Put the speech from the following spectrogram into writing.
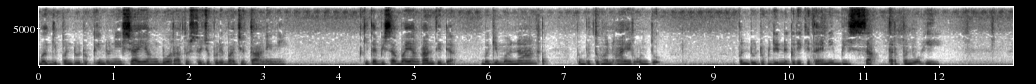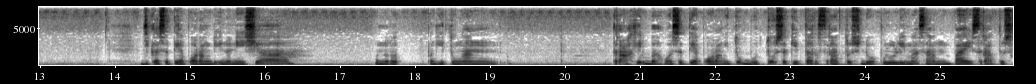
bagi penduduk Indonesia yang 275 jutaan ini? Kita bisa bayangkan tidak bagaimana kebutuhan air untuk penduduk di negeri kita ini bisa terpenuhi? Jika setiap orang di Indonesia menurut penghitungan terakhir bahwa setiap orang itu butuh sekitar 125 sampai 150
